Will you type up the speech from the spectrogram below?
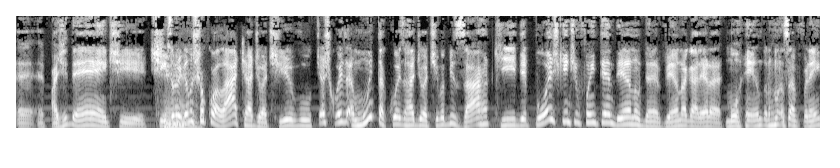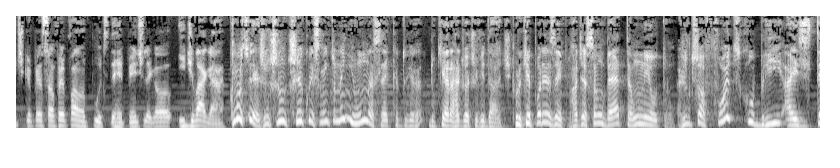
é, é, dente, tinha, se não me engano, chocolate radioativo, tinha as coisas, muita coisa radioativa bizarra, que depois que a gente foi entendendo, né, vendo a galera morrendo na nossa frente, que o pessoal foi falando, putz, de repente, legal ir devagar. Como assim? A gente não tinha conhecimento nenhum nessa época do, que- do que era radioatividade. Porque, por exemplo, radiação beta é um nêutron. A gente só foi descobrir a existência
